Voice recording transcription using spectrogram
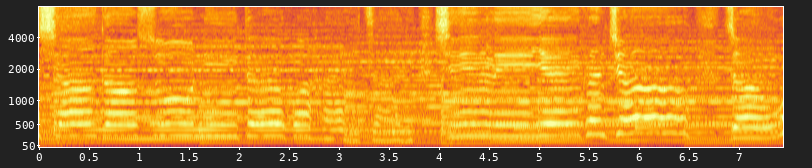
想告诉你的话还在心里咽很久，让我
